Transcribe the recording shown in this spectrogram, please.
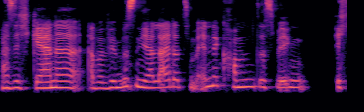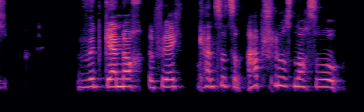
was ich gerne, aber wir müssen ja leider zum Ende kommen. Deswegen, ich würde gerne noch, vielleicht kannst du zum Abschluss noch so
